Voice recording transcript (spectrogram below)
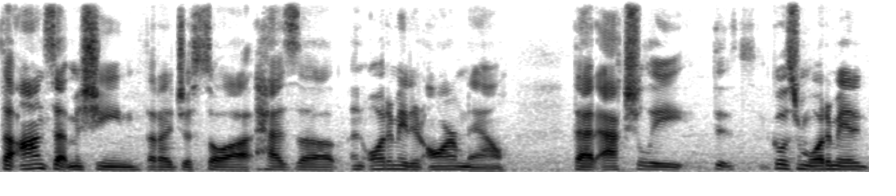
the onset machine that I just saw has uh, an automated arm now that actually goes from automated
